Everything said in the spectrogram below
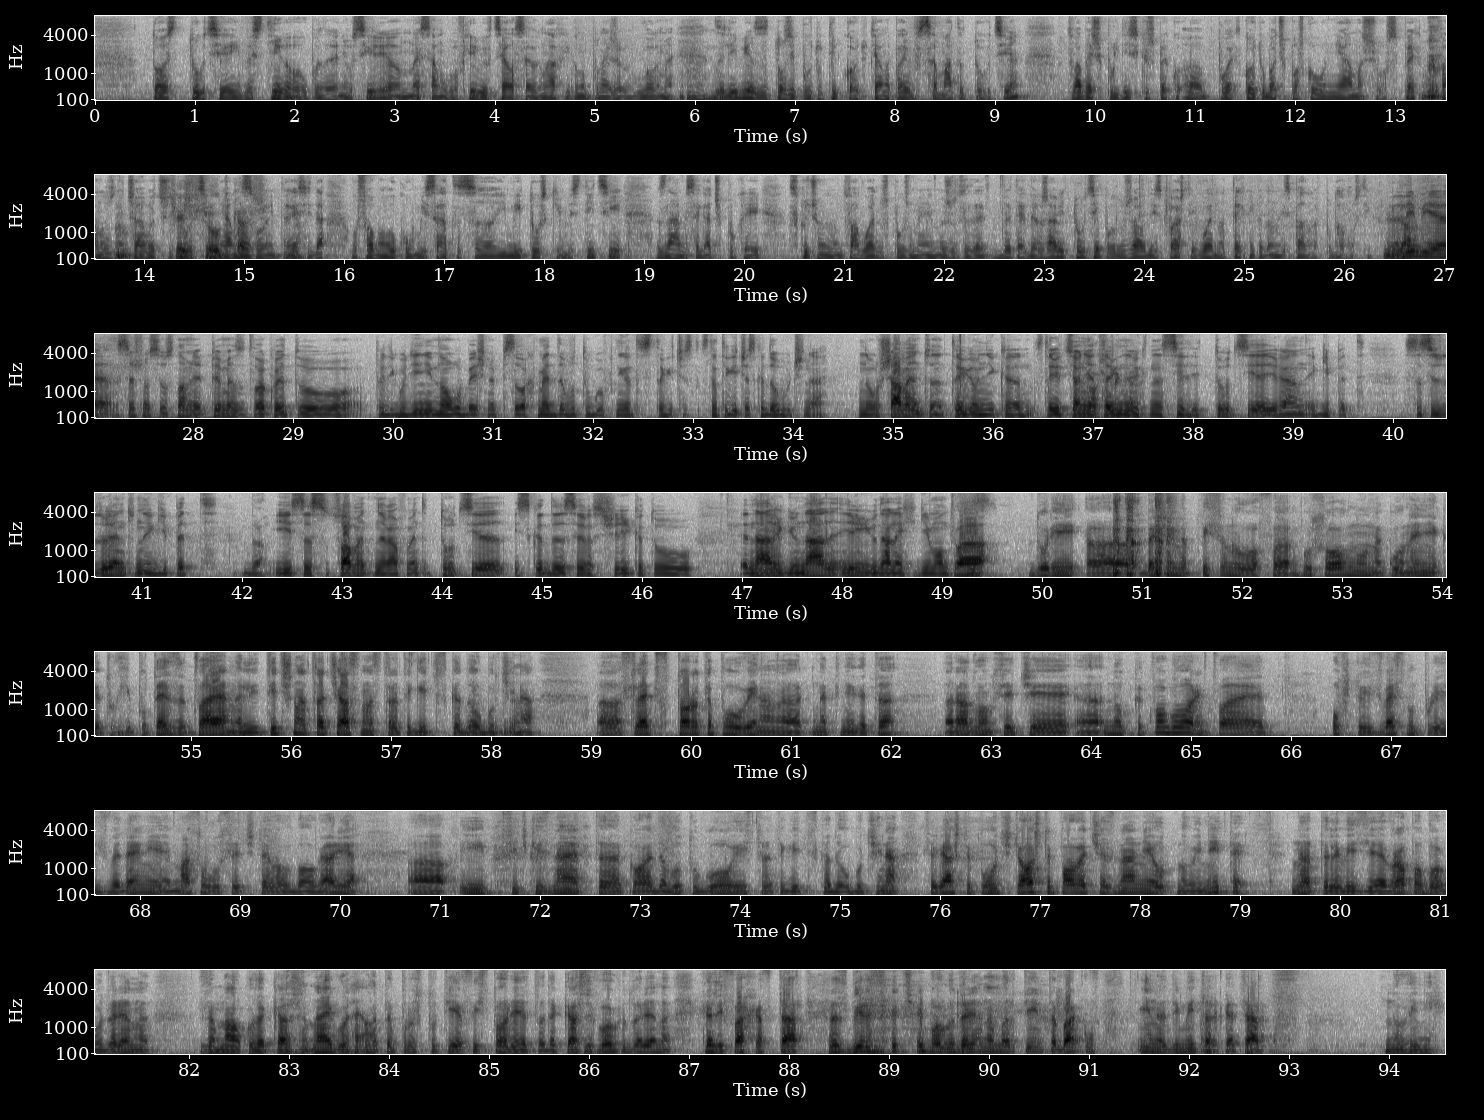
Тоест Турция е инвестирала определени усилия, не само в Либия, в цяла Северна Африка, но понеже говорим mm-hmm. за Либия, за този прототип, който тя направи в самата Турция. Това беше политически успех, а, проект, който обаче по-скоро нямаше успех, но това не означава, че Че Турция няма свои интереси. Да, особено около Мисрата са, има и турски инвестиции. Знаем сега, че покрай сключване на това военно споразумение между двете- държави, Турция продължава да изпраща и военна техника, да не изпадаме в подробности. Да. Либия всъщност е основният пример за това, което преди години много беше написал Ахмед Давутоглу в книгата стратегическа, стратегическа дълбочина. Нарушаването на тръгълника, с традиционния Точно така. тръгълник на сили. Турция, Иран, Египет. С изолирането на Египет Да. и с отслабването на Иран в момента, Турция иска да се разшири като една регионален, регионален хегемон. Това дори а, беше написано в а, условно наклонение като хипотеза. Това е аналитичната част на стратегическа дълбочина. А, след втората половина на, на книгата, радвам се, че... Но какво говорим? Това е общоизвестно произведение, масово се чете в България и всички знаят кой е Давут Оглу и стратегическа дълбочина. Сега ще получите още повече знания от новините на телевизия Европа. Благодаря на, за малко да кажа най-голямата простотия в историята, да кажа благодаря на Халифа Хафтар. Разбира се, че благодаря на Мартин Табаков и на Димитър Кацарков. Новини.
